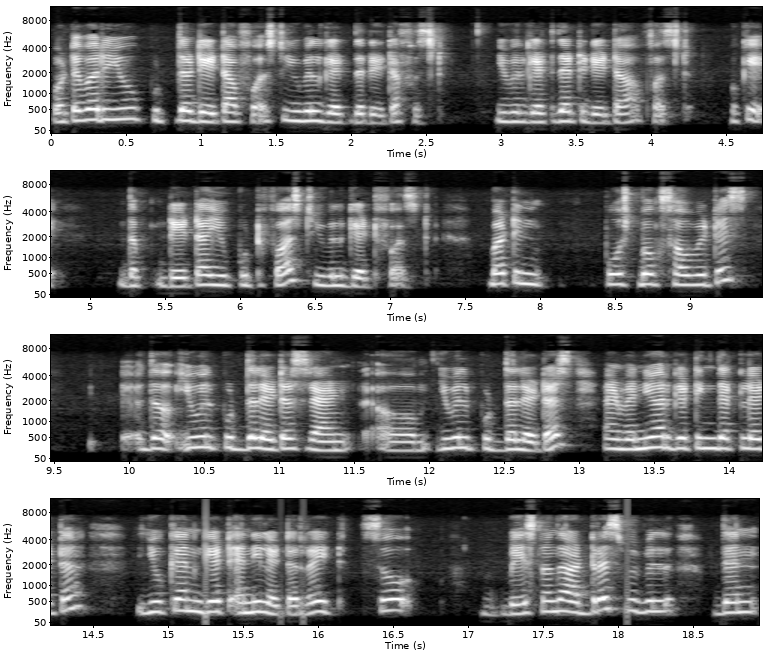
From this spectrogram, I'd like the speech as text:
whatever you put the data first you will get the data first. You will get that data first. Okay? The data you put first you will get first. But in post box how it is? The you will put the letters ran um, you will put the letters and when you are getting that letter you can get any letter right? So based on the address we will then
